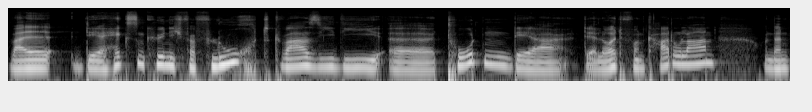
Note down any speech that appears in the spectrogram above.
Weil der Hexenkönig verflucht quasi die äh, Toten der, der Leute von Cardolan. Und dann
